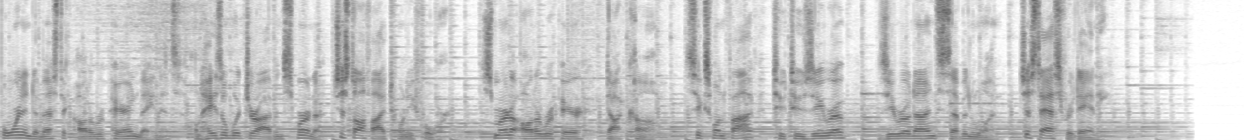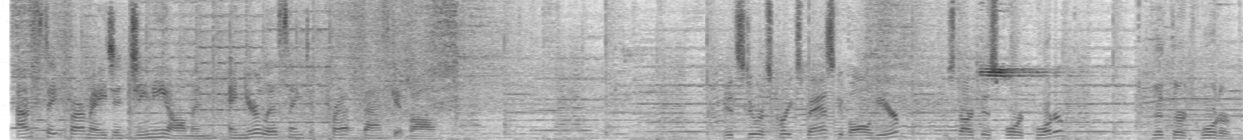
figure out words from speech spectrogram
Foreign and domestic auto repair and maintenance on Hazelwood Drive in Smyrna, just off I 24. SmyrnaAutorepair.com 615 220 0971. Just ask for Danny. I'm State Farm Agent Jeannie Allman, and you're listening to Prep Basketball. It's Stewart's Creek's basketball here to start this fourth quarter. Good third quarter.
